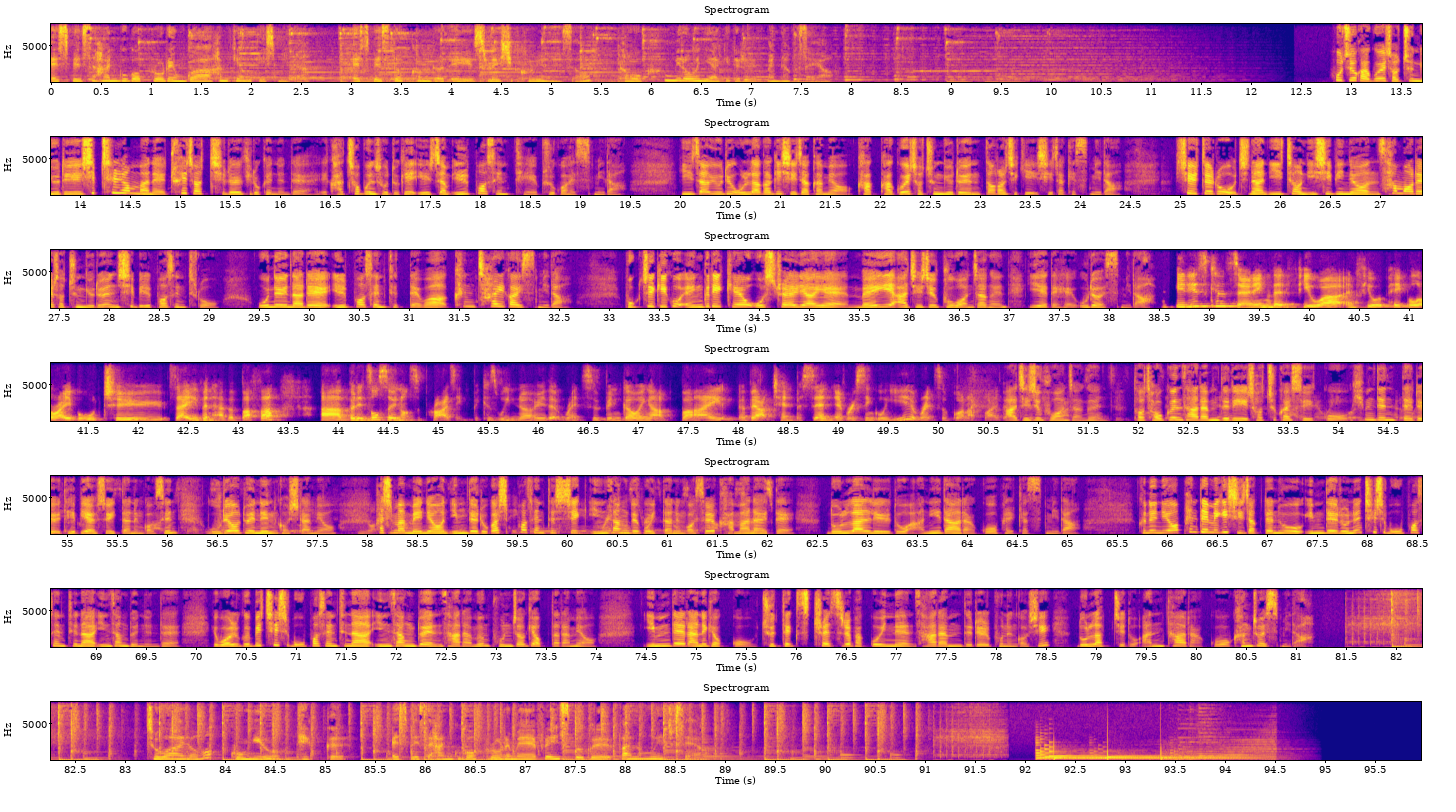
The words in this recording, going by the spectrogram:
SBS 한국어 프로그램과 함께하고 계십니다. sbs.com.au/korean에서 더욱 흥미로운 이야기들을 만나보세요. 호주 가구의 저축률이 17년 만에 최저치를 기록했는데 가처분 소득의 1.1%에 불과했습니다. 이자율이 올라가기 시작하며 각 가구의 저축률은 떨어지기 시작했습니다. 실제로 지난 2022년 3월의 저축률은 11%로 오늘날의 1%대와 큰 차이가 있습니다. 복지기구 앵그리케어 오스트레일리아의 메이 아지즈 부원장은 이에 대해 우려했습니다. It is concerning that fewer and fewer people are able to save and have a buffer. Uh, but it's also not surprising because we know that rents have been going up by about 10% every single year. Rents have gone up by about 아지즈 부원장은 더 적은 사람들이 저축할 수 있고 힘든 때를 대비할 수 있다는 것은 우려되는 것이라며 하지만 매년 임대료가 10%씩 인상되고 있다는 것을 감안할 때 놀랄 일도 아니다라고 밝혔습니다. 그는 이어 팬데믹이 시작된 후 임대료는 75%나 인상됐는데 월급이 75%나 인상된 사람은 본 적이 없다라며 임대란을 겪고 주택 스트레스를 받고 있는 사람들을 보는 것이 놀랍지도 않다라고 강조했습니다. 좋아요, 공유, 댓글, SBS 한국어 프로그램의 페이스북을 팔로우해 주세요.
